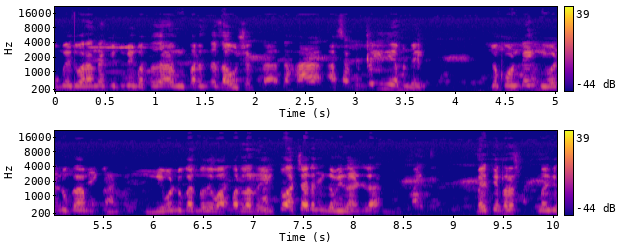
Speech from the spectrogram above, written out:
उमेदवारांना की तुम्ही मतदारांपर्यंत जाऊ शकता. आता हा असा कुठलाही नियम नाही. जो कोणत्याही निवडणुका निवडणुकांमध्ये वापरला नाही तो अचानक नवीन आणला. म्हणजे ते परत म्हणजे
